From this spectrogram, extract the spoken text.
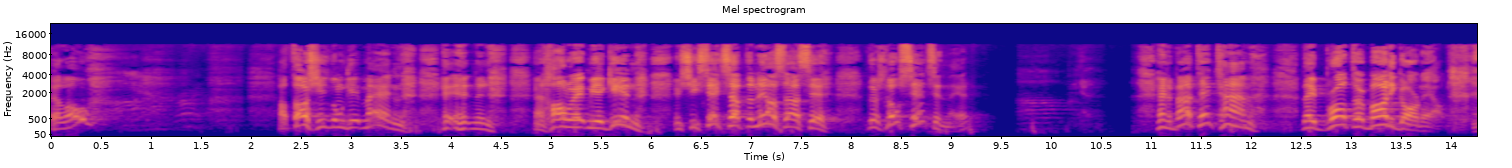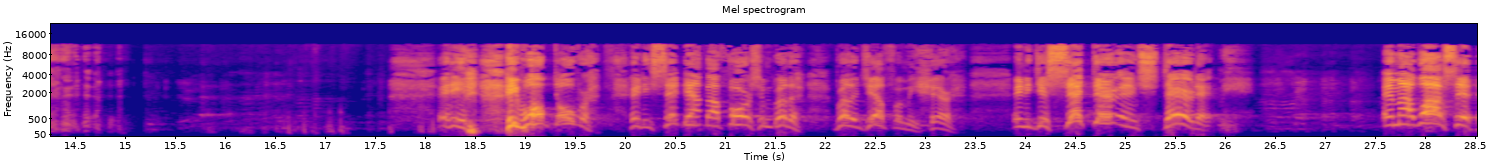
Hello? I thought she was going to get mad and, and, and, and, holler at me again. And she said something else. I said, There's no sense in that. And about that time, they brought their bodyguard out. and he, he walked over and he sat down by Forrest and brother, brother Jeff for me here. And he just sat there and stared at me. And my wife said,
